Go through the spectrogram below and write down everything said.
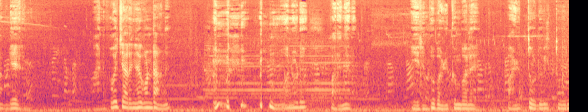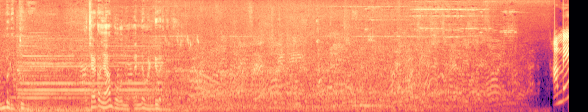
അവിടെയായിരുന്നു അനുഭവിച്ചറിഞ്ഞത് കൊണ്ടാണ് മോനോട് പറഞ്ഞത്. ഇരുമ്പ് പഴുക്കും പോലെ പഴുത്തൊടുവിൽ തുരുമ്പെടുത്തു. ചേട്ടോ ഞാൻ പോകുന്നു. എന്റെ വണ്ടി വരുന്നുണ്ട് അമ്മേ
